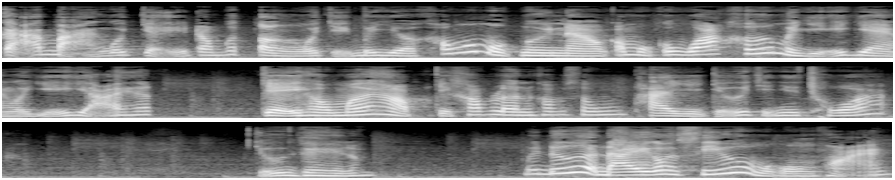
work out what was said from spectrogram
cả bạn của chị trong cái tầng của chị bây giờ, không có một người nào có một cái quá khứ mà dễ dàng và dễ dãi hết chị hồi mới học, chị khóc lên khóc xuống, thầy gì chửi chị như xóa chữ ghê lắm. Mấy đứa ở đây có xíu mà còn hoảng.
